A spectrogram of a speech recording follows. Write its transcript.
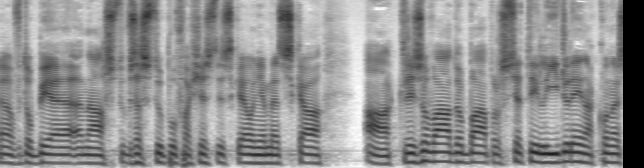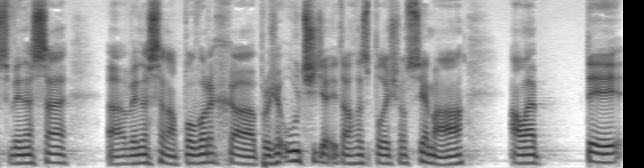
eh, v době nástup, vzestupu fašistického Německa a krizová doba prostě ty lídry nakonec vynese, eh, vynese na povrch, eh, protože určitě i tahle společnost je má, ale ty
